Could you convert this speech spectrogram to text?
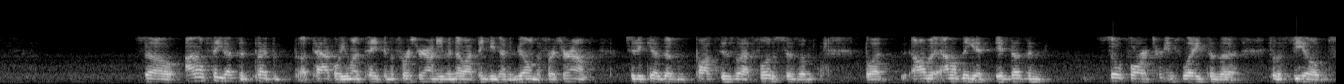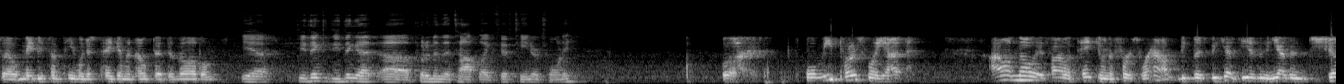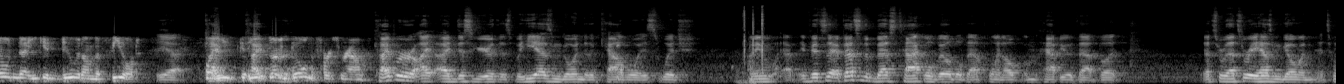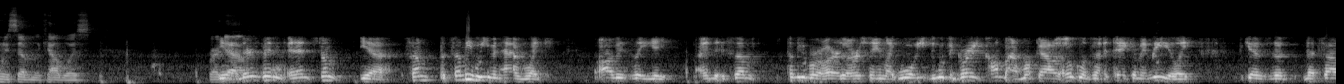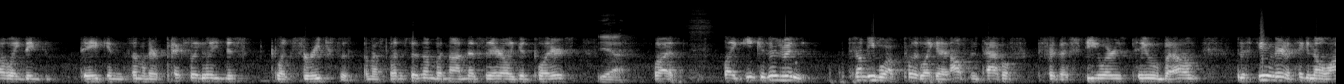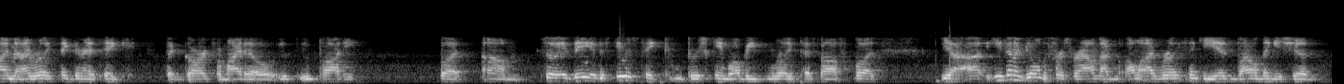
So I don't think that's the type of tackle you want to take in the first round, even though I think he's going to go in the first round just because of positive athleticism. But I don't think it, it doesn't so far translate to the to the field. So maybe some team will just take him and hope to develop him. yeah. Do you think do you think that uh, put him in the top like fifteen or twenty? Well, well, me personally, I I don't know if I would take him in the first round because because he hasn't he hasn't shown that he can do it on the field. Yeah, But he's, Kuip- he's going to go in the first round. Kiper, I, I disagree with this, but he has him going to the Cowboys. Which, I mean, if it's if that's the best tackle available at that point, I'll, I'm happy with that. But that's where that's where he has him going at 27. The Cowboys. Right Yeah, now. there's been and some yeah some but some people even have like obviously some some people are, are saying like well he, with a great combine workout Oakland's going to take him immediately because that's how like they've taken some of their picks lately just like freaks of athleticism but not necessarily good players yeah, but like because there's been some people have put like an offensive tackle for the Steelers too but I don't the Steelers are going to take no lineman I really think they're going to take the guard from Idaho Iupati. But um, so if they if the Steelers take Bruce Campbell, I'll be really pissed off. But yeah, uh, he's going to go in the first round. I'm, I really think he is, but I don't think he should.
